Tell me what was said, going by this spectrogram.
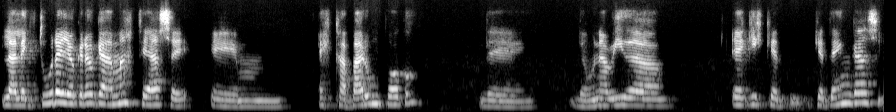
la lectura yo creo que además te hace em, escapar un poco de, de una vida X que, que tengas, eh,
